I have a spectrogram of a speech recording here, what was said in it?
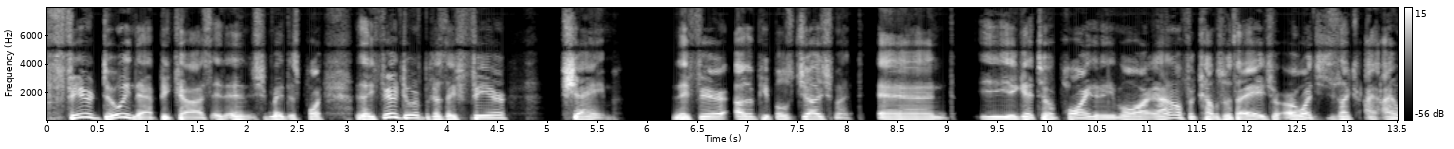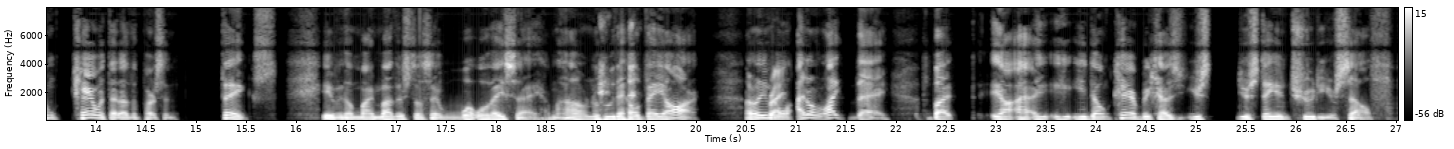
fear doing that because, and, and she made this point, they fear doing it because they fear shame. They fear other people's judgment. And you get to a point anymore, and I don't know if it comes with age or, or what, she's like, I, I don't care what that other person thinks. Even though my mother still say, "What will they say?" I'm like, I don't know who the hell they are. I don't even. Right. I don't like they, but you know, I, you don't care because you're you're staying true to yourself.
